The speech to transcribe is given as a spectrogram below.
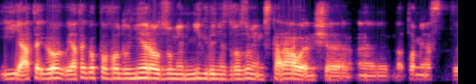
i ja tego, ja tego powodu nie rozumiem, nigdy nie zrozumiem, starałem się, e, natomiast e,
